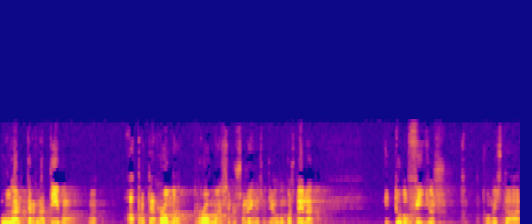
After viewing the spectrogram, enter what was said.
unha alternativa eh, a propia Roma, Roma, Xerusalén e Santiago de Compostela, e tuvo fillos con esta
